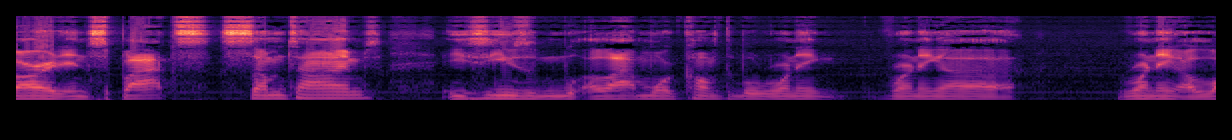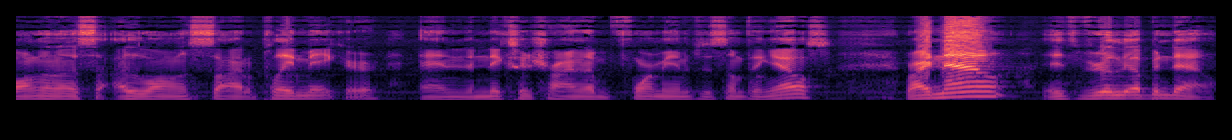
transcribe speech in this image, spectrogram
guard in spots. Sometimes he seems a lot more comfortable running running uh running along on us alongside a playmaker, and the Knicks are trying to form him to something else. Right now, it's really up and down,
